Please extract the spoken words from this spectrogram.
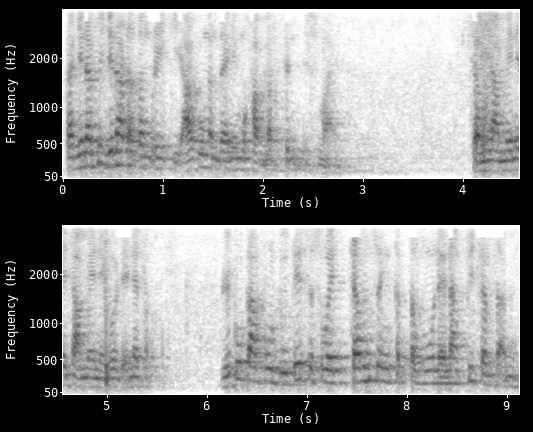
Kanjeng Nabi jenengan datang mriki, aku ngenteni Muhammad bin Ismail. Jam nyamene samene kok dekne teko. Iku kapundute sesuai jam sing ketemune Nabi jam sakmi.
